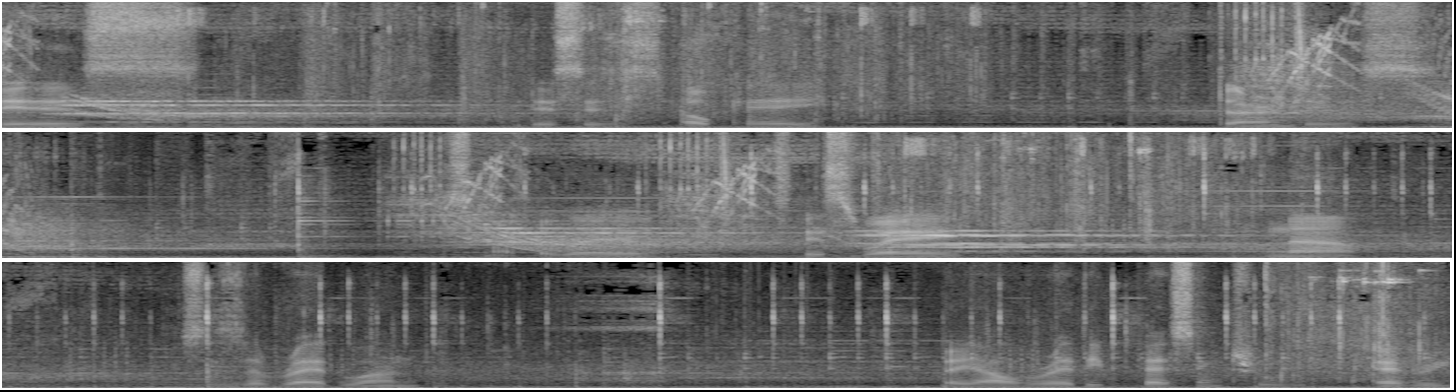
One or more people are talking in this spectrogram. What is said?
this. This is okay. Turn this. It's not the way. It's this way. Now, this is a red one. They are already passing through every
